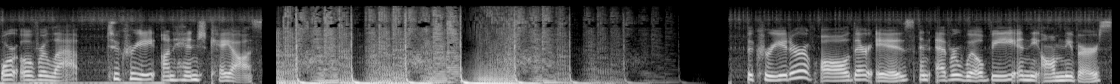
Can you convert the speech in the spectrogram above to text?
or overlap to create unhinged chaos. The creator of all there is and ever will be in the Omniverse,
